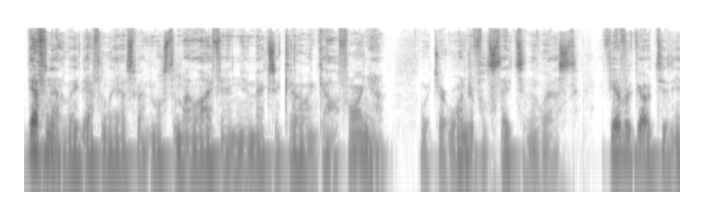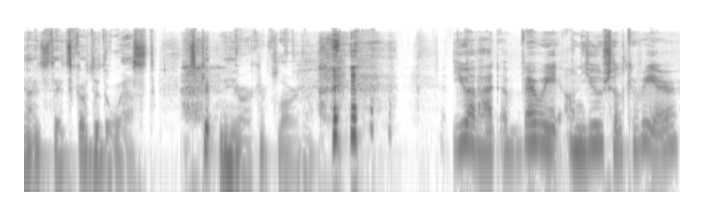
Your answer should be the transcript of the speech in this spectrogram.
Definitely, definitely. I've spent most of my life in New Mexico and California, which are wonderful states in the West. If you ever go to the United States, go to the West. Skip New York and Florida. You have had a very unusual career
